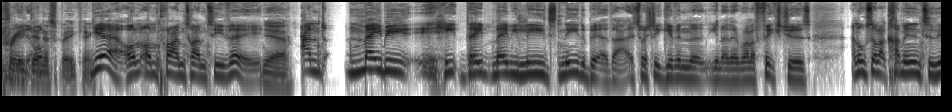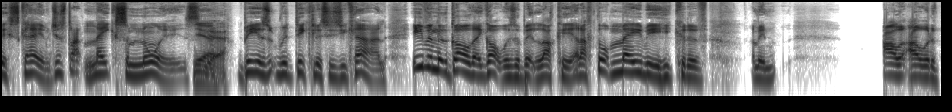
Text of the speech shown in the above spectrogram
Pre dinner on- speaking. Yeah, on, on primetime TV. Yeah. And maybe he they maybe Leeds need a bit of that, especially given that, you know, they run of fixtures and also like coming into this game, just like make some noise. Yeah. Yeah. Be as ridiculous as you can. Even the goal they got was a bit lucky. And I thought maybe he could have I mean I, I would have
